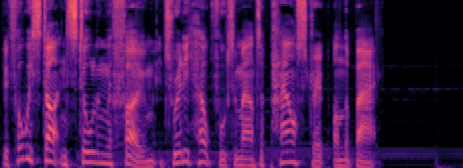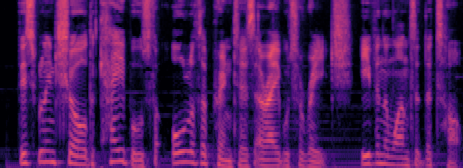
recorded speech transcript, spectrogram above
Before we start installing the foam, it's really helpful to mount a power strip on the back. This will ensure the cables for all of the printers are able to reach, even the ones at the top.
